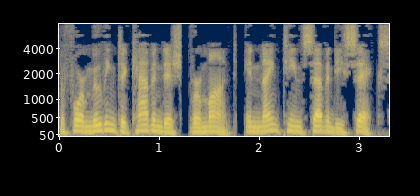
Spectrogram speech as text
before moving to Cavendish, Vermont, in 1976.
